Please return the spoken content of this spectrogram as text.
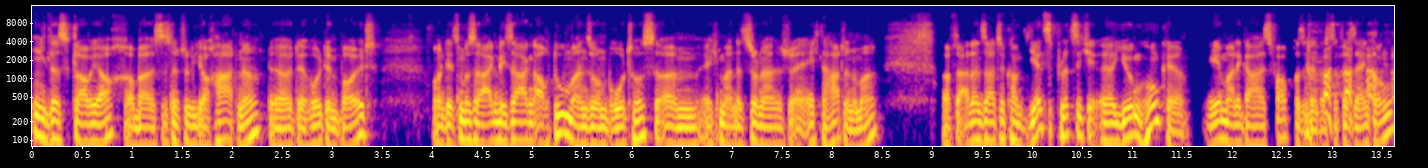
Das glaube ich auch, aber es ist natürlich auch hart, ne? Der, der holt den Bolt und jetzt muss er eigentlich sagen, auch du, mein Sohn Brutus. Ähm, ich meine, das ist schon eine, schon eine echte harte Nummer. Auf der anderen Seite kommt jetzt plötzlich äh, Jürgen Hunke, ehemaliger HSV-Präsident aus der Versenkung.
